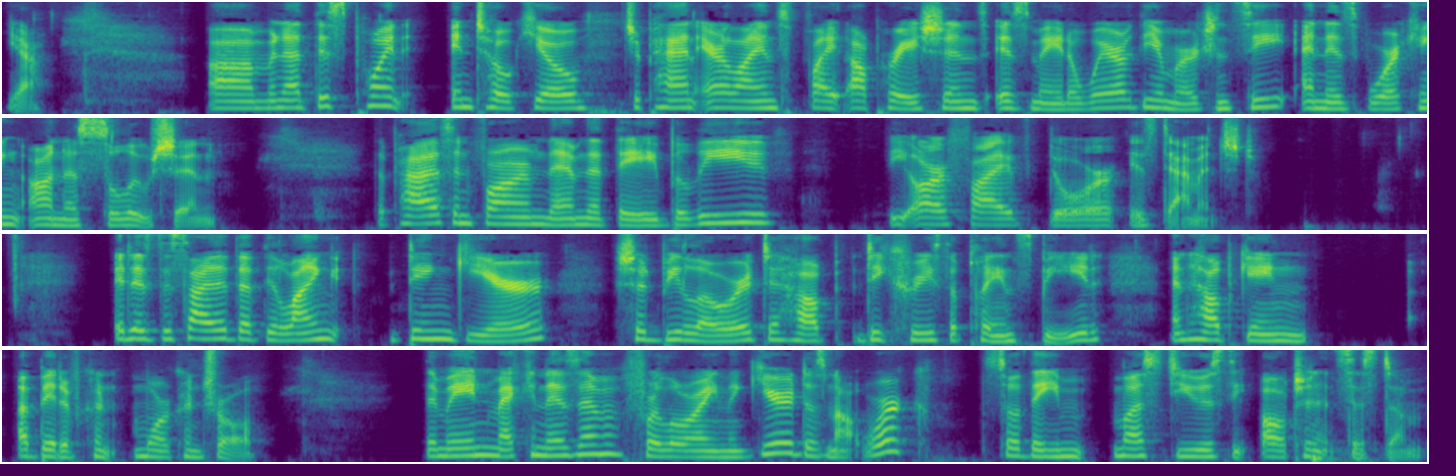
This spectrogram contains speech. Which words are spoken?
yeah. Um, and at this point in Tokyo, Japan Airlines Flight Operations is made aware of the emergency and is working on a solution. The pilots inform them that they believe the R5 door is damaged. It is decided that the landing gear should be lowered to help decrease the plane speed and help gain a bit of con- more control. The main mechanism for lowering the gear does not work, so they must use the alternate system.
